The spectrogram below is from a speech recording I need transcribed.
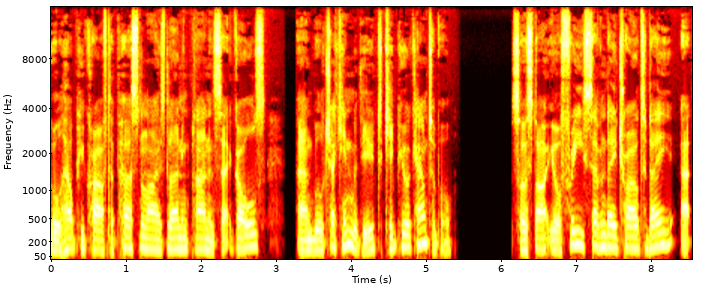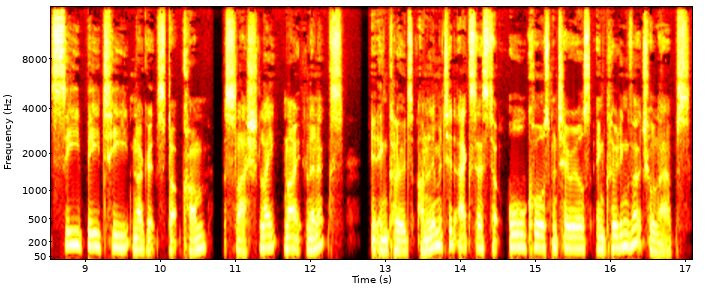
who will help you craft a personalized learning plan and set goals, and will check in with you to keep you accountable. So start your free seven-day trial today at cbtnuggets.com slash late night Linux. It includes unlimited access to all course materials, including virtual labs.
